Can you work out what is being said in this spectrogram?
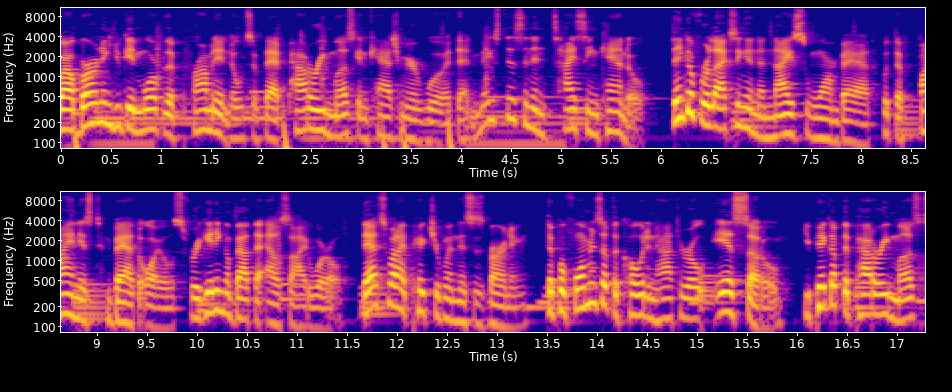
While burning, you get more of the prominent notes of that powdery musk and cashmere wood that makes this an enticing candle. Think of relaxing in a nice warm bath with the finest bath oils, forgetting about the outside world. That's what I picture when this is burning. The performance of the cold and hot throw is subtle. You pick up the powdery musk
